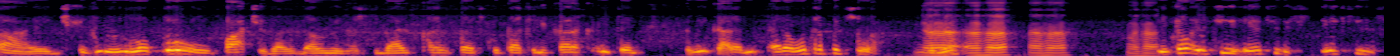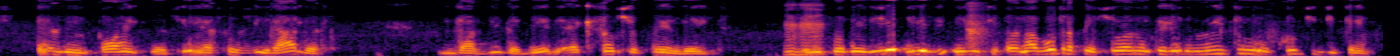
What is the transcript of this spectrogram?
Ah, diz que lotou o pátio da, da universidade para escutar aquele cara cantando. Falei, cara, era outra pessoa. Ah. Então, esse- esses, esses turning points, assim, essas viradas da vida dele é que são surpreendentes. Ele Uhum. poderia, ele, ele se tornava outra pessoa num período muito curto de tempo.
